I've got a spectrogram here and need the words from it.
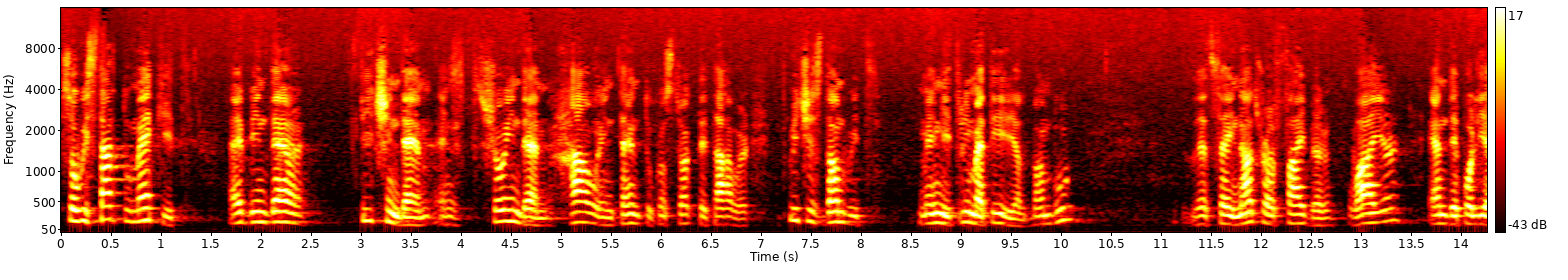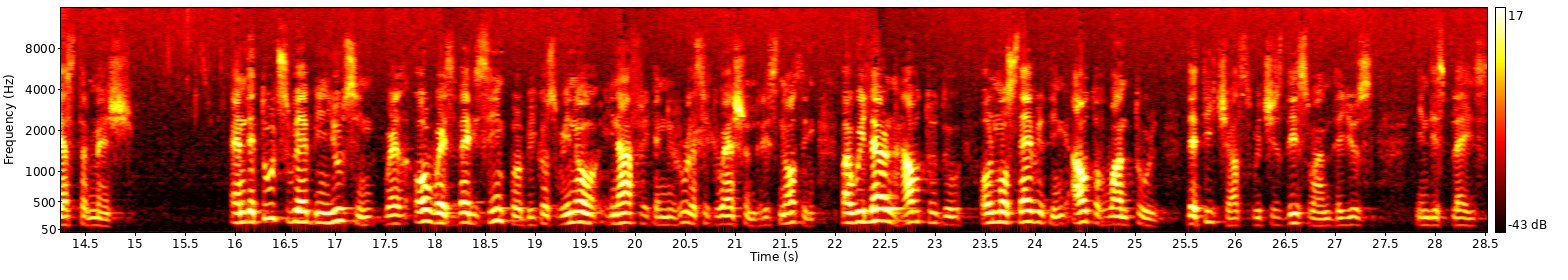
So we start to make it. I've been there teaching them and showing them how I intend to construct the tower, which is done with mainly three materials, bamboo, let's say natural fiber wire, and the polyester mesh. And the tools we have been using were always very simple because we know in Africa, in rural situation, there is nothing. But we learn how to do almost everything out of one tool they teach us, which is this one they use in this place.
